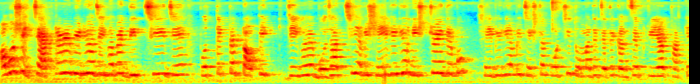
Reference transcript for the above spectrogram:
অবশ্যই চ্যাপ্টারের ভিডিও যেইভাবে দিচ্ছি, যে প্রত্যেকটা টপিক যেইভাবে বোঝাচ্ছি, আমি সেই ভিডিও নিশ্চয়ই দেবো। আমি চেষ্টা করছি তোমাদের যাতে কনসেপ্ট ক্লিয়ার থাকে,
